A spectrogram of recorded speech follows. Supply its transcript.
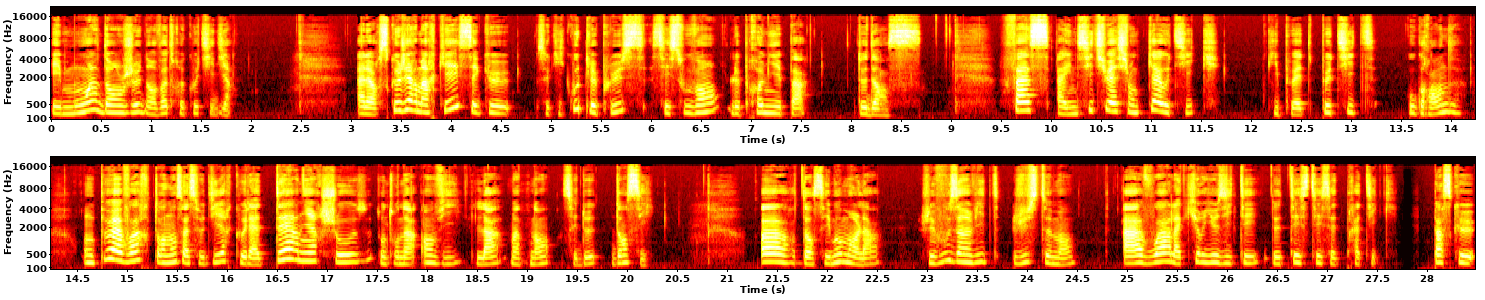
et moins d'enjeux dans votre quotidien. Alors, ce que j'ai remarqué, c'est que ce qui coûte le plus, c'est souvent le premier pas de danse. Face à une situation chaotique, qui peut être petite ou grande, on peut avoir tendance à se dire que la dernière chose dont on a envie, là, maintenant, c'est de danser. Or, dans ces moments-là, je vous invite justement à avoir la curiosité de tester cette pratique. Parce que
